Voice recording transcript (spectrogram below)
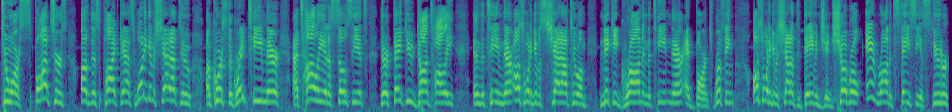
to our sponsors of this podcast. Want to give a shout out to, of course, the great team there at Tolley and Associates. There, thank you, Don Tolley and the team there. Also want to give a shout out to um Nikki Grom and the team there at Barnes Roofing. Also want to give a shout out to Dave and Jen Shobro and Rob and Stacy as Studer.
